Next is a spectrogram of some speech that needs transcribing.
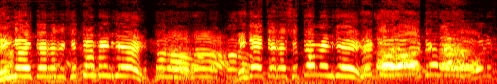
ಲಿಂಗಾಯತರ ಸಿದ್ದರಾಮಯ್ಯಗೆ ಲಿಂಗಾಯತರ ಸಿದ್ದರಾಮಯ್ಯಗೆ ಪೊಲೀಸ್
